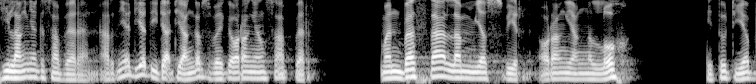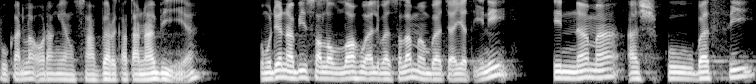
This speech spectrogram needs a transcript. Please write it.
hilangnya kesabaran. Artinya dia tidak dianggap sebagai orang yang sabar. Man batha lam yasbir. Orang yang ngeluh itu dia bukanlah orang yang sabar kata Nabi ya. Kemudian Nabi Shallallahu alaihi wasallam membaca ayat ini innama ashku bathi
